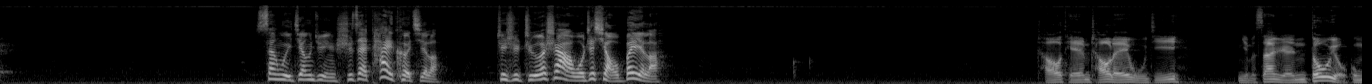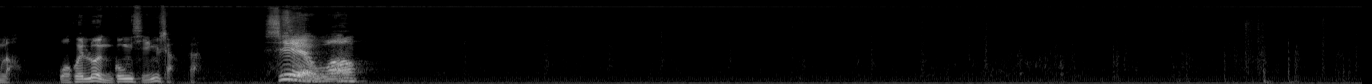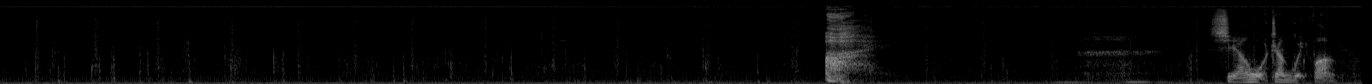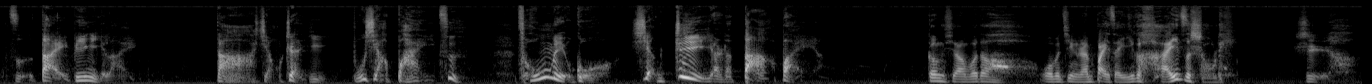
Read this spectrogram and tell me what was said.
三位将军实在太客气了，真是折煞我这小辈了。朝田、朝磊、武吉，你们三人都有功劳，我会论功行赏的。谢武王。想我张桂芳自带兵以来，大小战役不下百次，从没有过像这样的大败呀！更想不到我们竟然败在一个孩子手里。是啊，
